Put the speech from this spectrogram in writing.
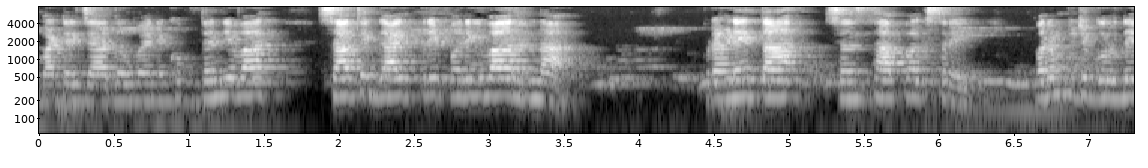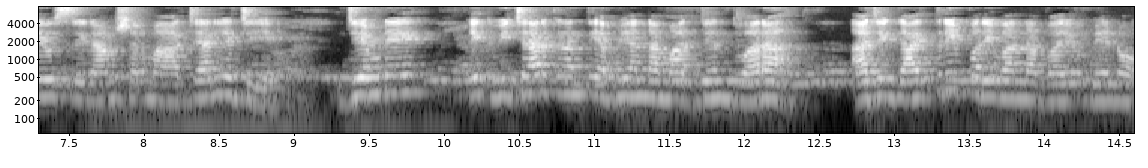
માટે જાદવભાઈને ખૂબ ધન્યવાદ. સાથે ગાયત્રી પરિવારના પ્રણેતા સંસ્થાપક શ્રી પરમ પૂજ્ય ગુરુદેવ શ્રી રામ શર્મા આચાર્યજીએ, જેમણે એક વિચાર ક્રાંતિ અભિયાનના માધ્યમ દ્વારા આજે ગાયત્રી પરિવારના ભાઈઓ બહેનો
